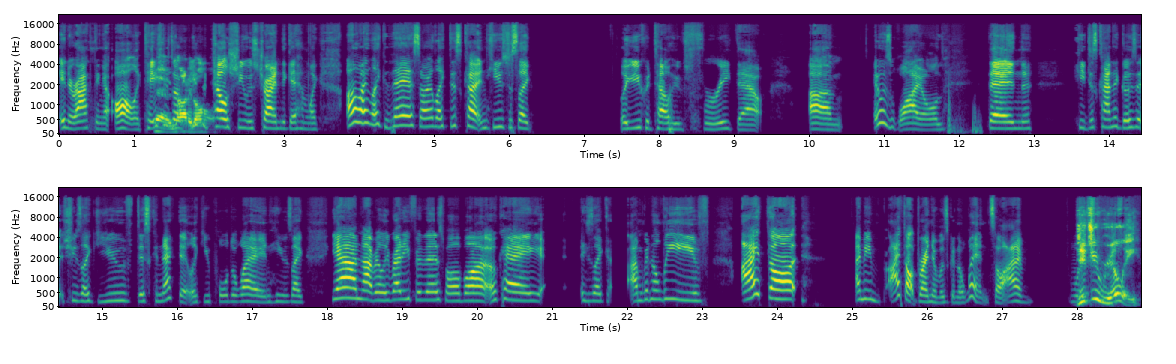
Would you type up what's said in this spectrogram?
interacting at all. Like No, Tasha's, not at you all. could tell she was trying to get him like, oh, I like this, or I like this cut, and he was just like, like you could tell he was freaked out. Um, it was wild. Then he just kind of goes at she's like, You've disconnected, like you pulled away. And he was like, Yeah, I'm not really ready for this, blah blah blah. Okay. He's like, I'm gonna leave. I thought I mean, I thought Brendan was gonna win, so I was, Did you really?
